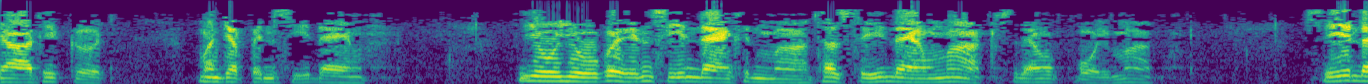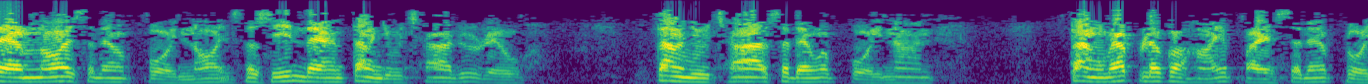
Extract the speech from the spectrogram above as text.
ญาที่เกิด มันจะเป็นสีแดง อยู่ๆก็เห็นสีแดงขึ้นมา ถ้าสีแดงมาก แสดงว่าป่วยมาก สีแดงน้อยแสดงว่าป่วยน้อยถ้าสีแดงตั้งอยู่ช้าหรือเร็ว ตั้งอยู่ช้าแสดงว่าป่วยนาน ตั้งแวบแล้วก็หายไปแสดงโปรย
